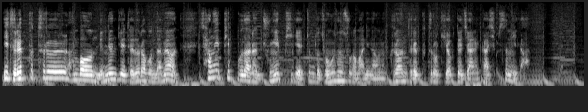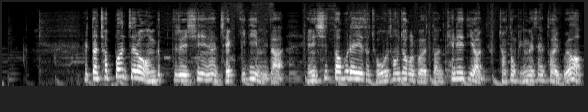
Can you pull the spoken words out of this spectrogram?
이 드래프트를 한번 몇 년 뒤에 되돌아본다면 상위 픽보다는 중위 픽에 좀 더 좋은 선수가 많이 나오는 그런 드래프트로 기억되지 않을까 싶습니다. 일단 첫 번째로 언급드릴 신인은 잭 이디입니다. NCAA에서 좋은 성적을 보였던 캐네디언 정통 빅맨 센터이고요.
